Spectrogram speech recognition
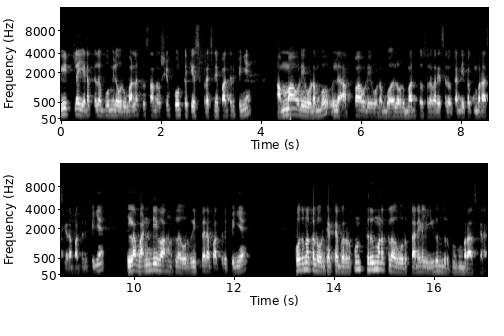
வீட்டில் இடத்துல பூமியில் ஒரு வழக்கு சார்ந்த விஷயம் கோர்ட்டு கேஸ் பிரச்சனை பார்த்துருப்பீங்க. அம்மாவுடைய உடம்போ இல்லை அப்பாவுடைய உடம்போ அதில் ஒரு மருத்துவ செலவு வரை செலவு கண்டிப்பாக கும்பராசிகரை பார்த்துருப்பீங்க. இல்லை வண்டி வாகனத்தில் ஒரு ரிப்பேரை பார்த்துருப்பீங்க. பொதுமக்கள் ஒரு கெட்ட பேர் இருக்கும். திருமணத்தில் ஒரு தடைகள் இருந்திருக்கும் கும்பராசிகரை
